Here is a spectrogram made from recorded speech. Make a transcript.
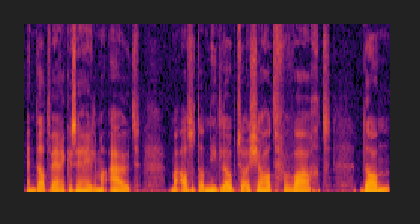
En dat werken ze helemaal uit. Maar als het dan niet loopt zoals je had verwacht, dan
